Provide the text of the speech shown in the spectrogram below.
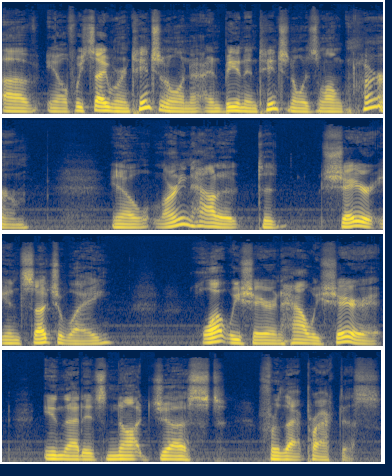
of you know if we say we're intentional and, and being intentional is long term, you know, learning how to to share in such a way what we share and how we share it, in that it's not just for that practice.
